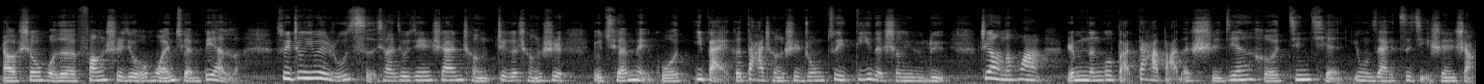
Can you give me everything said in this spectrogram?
然后生活的方式就完全变了。所以正因为如此像旧金山城这个城市有全美国一百个大城市中最低的生育率。这样的话，人们能够把大把的时间和金钱用在自己身上。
